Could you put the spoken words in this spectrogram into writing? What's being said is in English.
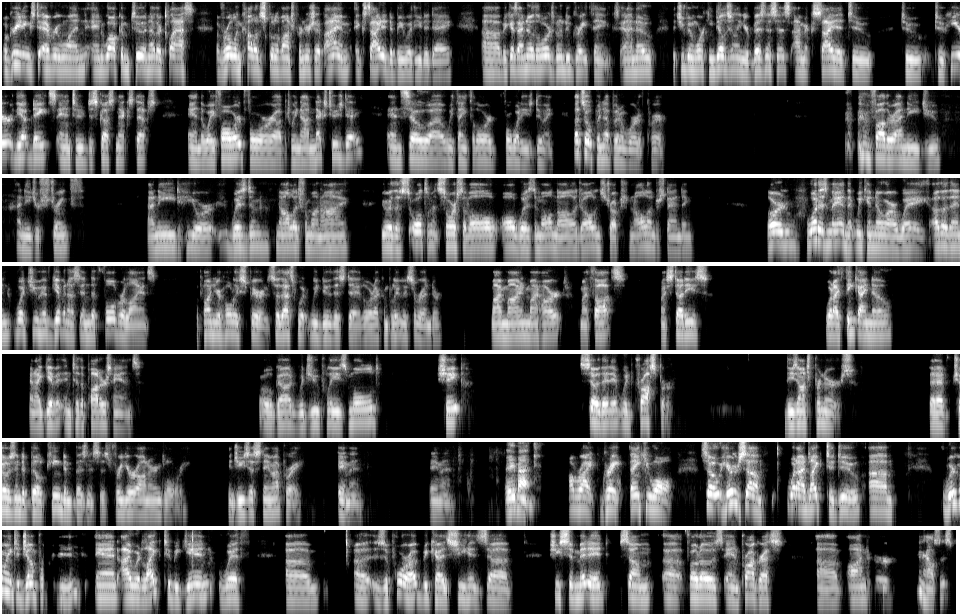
Well, greetings to everyone and welcome to another class of Roland College School of Entrepreneurship. I am excited to be with you today uh, because I know the Lord's going to do great things. And I know that you've been working diligently in your businesses. I'm excited to, to, to hear the updates and to discuss next steps and the way forward for uh, between now and next Tuesday. And so uh, we thank the Lord for what he's doing. Let's open up in a word of prayer. Father, I need you. I need your strength. I need your wisdom, knowledge from on high. You are the ultimate source of all, all wisdom, all knowledge, all instruction, all understanding. Lord, what is man that we can know our way other than what you have given us in the full reliance upon your Holy Spirit? So that's what we do this day. Lord, I completely surrender my mind, my heart, my thoughts, my studies, what I think I know, and I give it into the potter's hands. Oh God, would you please mold, shape, so that it would prosper these entrepreneurs that have chosen to build kingdom businesses for your honor and glory. In Jesus' name I pray. Amen. Amen. Amen. All right, great. Thank you all. So here's um, what I'd like to do. Um, we're going to jump right in and I would like to begin with um, uh, Zipporah because she has uh, she submitted some uh, photos and progress uh, on her houses.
